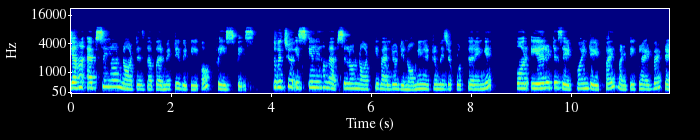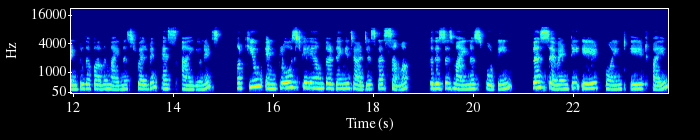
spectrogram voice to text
जहाँ epsilon naught is the permittivity of free space तो बच्चों, इसके लिए हम एप्सिलॉन नॉट की वैल्यू डिनोमिनेटर में जब पुट करेंगे for air it is 8.85 multiplied by 10 to the power minus 12 in S I units और क्यू एनक्लोज के लिए हम कर देंगे चार्जेस का समअप तो this is minus fourteen plus seventy eight point eight five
